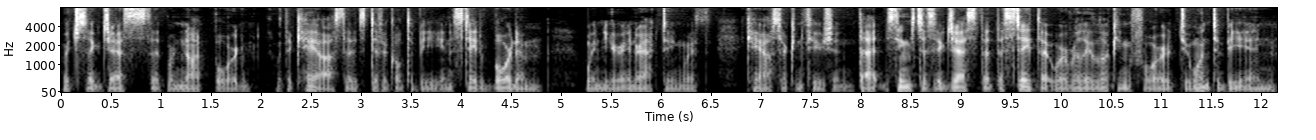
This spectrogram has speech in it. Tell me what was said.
which suggests that we're not bored with the chaos, that it's difficult to be in a state of boredom when you're interacting with chaos or confusion. That seems to suggest that the state that we're really looking for to want to be in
